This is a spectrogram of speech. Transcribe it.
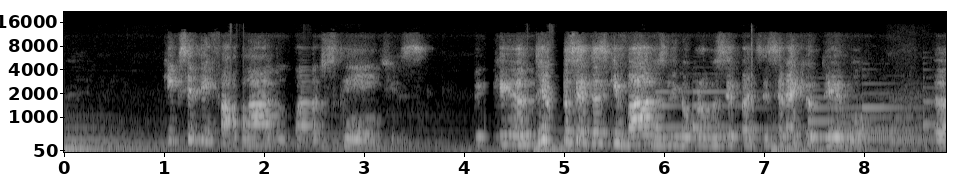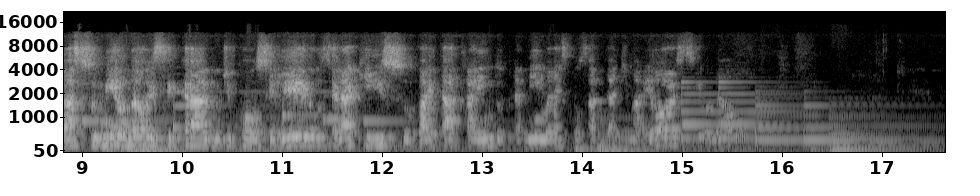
O que, que você tem falado para os clientes? Porque eu tenho certeza que vários ligam para você para dizer: será que eu devo uh, assumir ou não esse cargo de conselheiro? Será que isso vai estar atraindo para mim uma responsabilidade maior, sim ou não?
